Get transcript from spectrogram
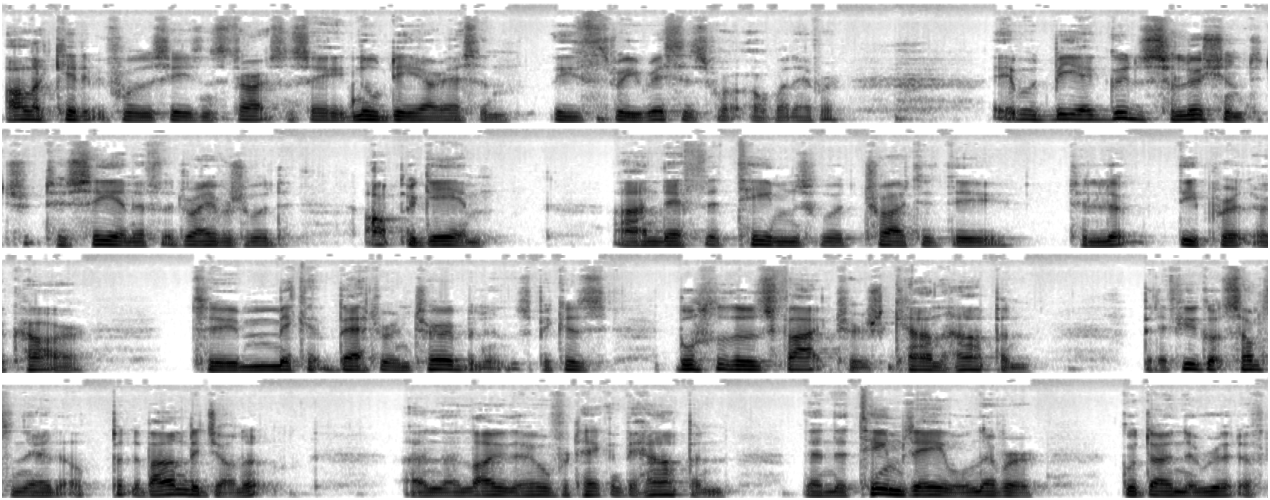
allocate it before the season starts and say no DRS in these three races or, or whatever, it would be a good solution to to seeing if the drivers would up the game, and if the teams would try to do to look deeper at their car to make it better in turbulence because both of those factors can happen. But if you've got something there that'll put the bandage on it and allow the overtaking to happen, then the teams A will never go down the route of,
